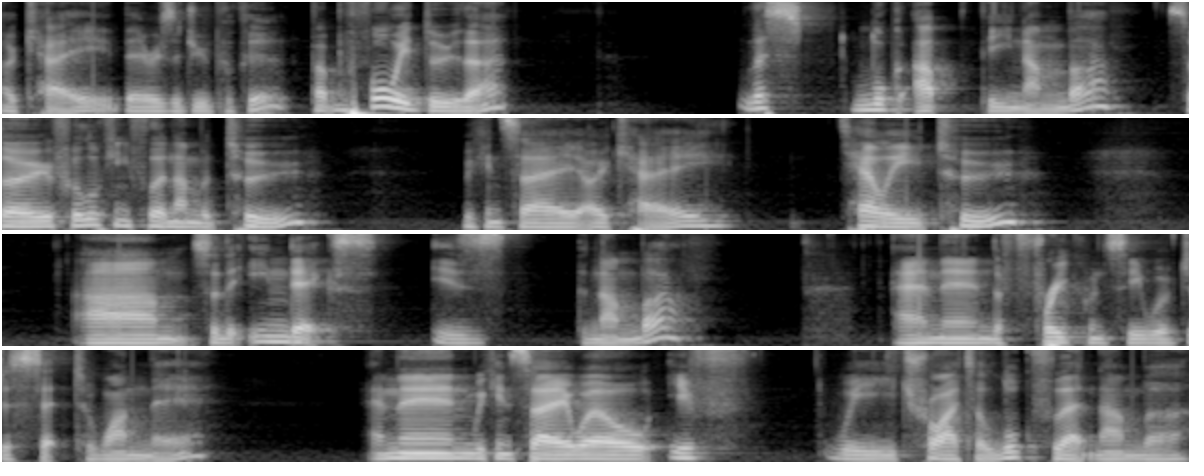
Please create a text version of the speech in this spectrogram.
okay, there is a duplicate. But before we do that, let's look up the number. So if we're looking for the number 2, we can say, okay, tally 2. Um, so the index is the number. And then the frequency we've just set to 1 there. And then we can say, well, if we try to look for that number,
